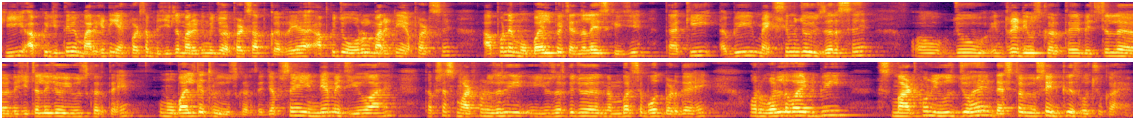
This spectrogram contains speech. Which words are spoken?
कि आपके जितने भी मार्केटिंग एफर्ट्स आप डिजिटल मार्केटिंग में जो एफर्ट्स आप कर रहे हैं, आपके जो ओवरऑल मार्केटिंग एफर्ट्स है, आप उन्हें मोबाइल पर चैनलाइज कीजिए ताकि अभी मैक्सिमम जो यूज़र्स है जो इंटरनेट यूज़ करते हैं डिजिटल डिजिटली जो यूज़ करते हैं, वो मोबाइल के थ्रू यूज़ करते हैं। जब से इंडिया में जियो आए तब से स्मार्टफ़ोन यूज़र यूज़र के जो है नंबर से बहुत बढ़ गए हैं और वर्ल्ड वाइड भी स्मार्टफ़ोन यूज़ जो है डेस्कटॉप यूज़ से इंक्रीज हो चुका है।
